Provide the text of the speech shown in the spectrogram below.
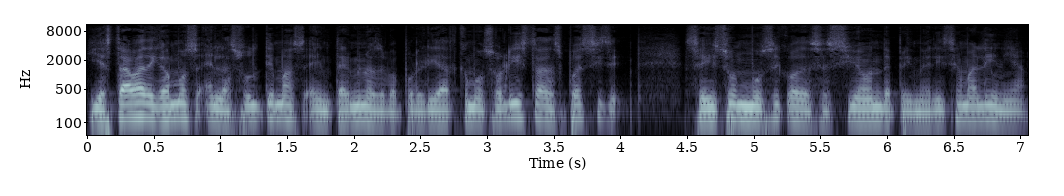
y estaba, digamos, en las últimas en términos de popularidad como solista. Después se hizo un músico de sesión de primerísima línea.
